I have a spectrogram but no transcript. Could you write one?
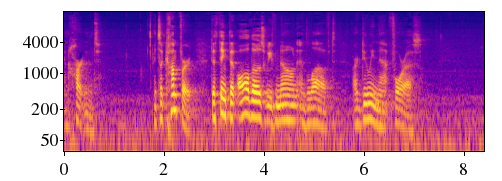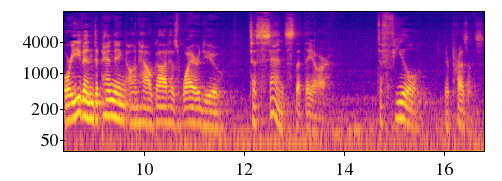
and heartened. It's a comfort to think that all those we've known and loved are doing that for us. Or even, depending on how God has wired you, to sense that they are, to feel their presence.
